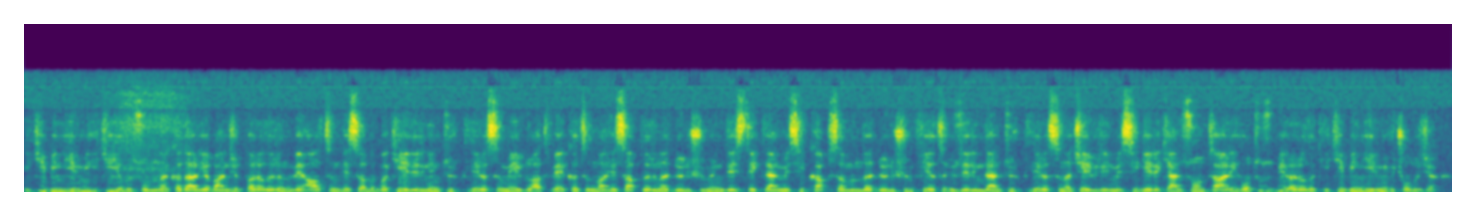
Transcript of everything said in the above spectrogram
2022 yılı sonuna kadar yabancı paraların ve altın hesabı bakiyelerinin Türk lirası mevduat ve katılma hesaplarına dönüşümün desteklenmesi kapsamında dönüşüm fiyatı üzerinden Türk lirasına çevrilmesi gereken son tarih 31 Aralık 2023 olacak.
